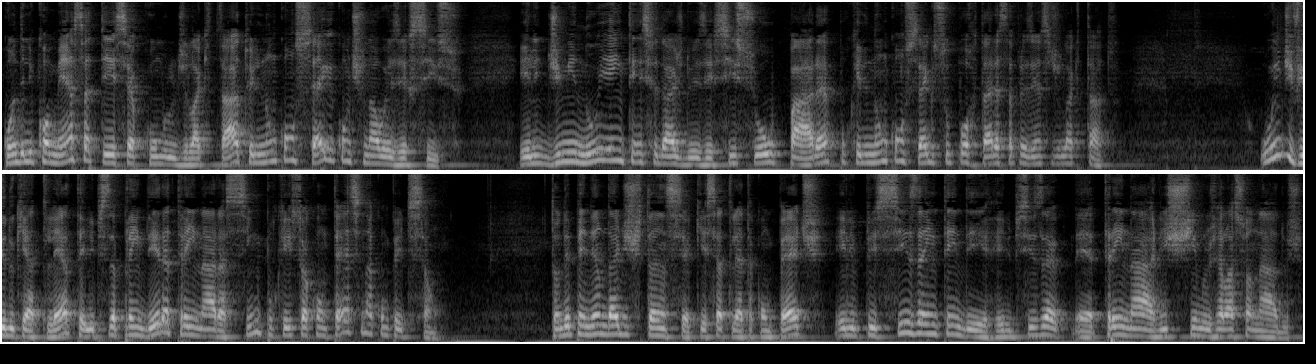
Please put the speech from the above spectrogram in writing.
quando ele começa a ter esse acúmulo de lactato, ele não consegue continuar o exercício. Ele diminui a intensidade do exercício ou para porque ele não consegue suportar essa presença de lactato. O indivíduo que é atleta, ele precisa aprender a treinar assim, porque isso acontece na competição. Então, dependendo da distância que esse atleta compete, ele precisa entender, ele precisa é, treinar estímulos relacionados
